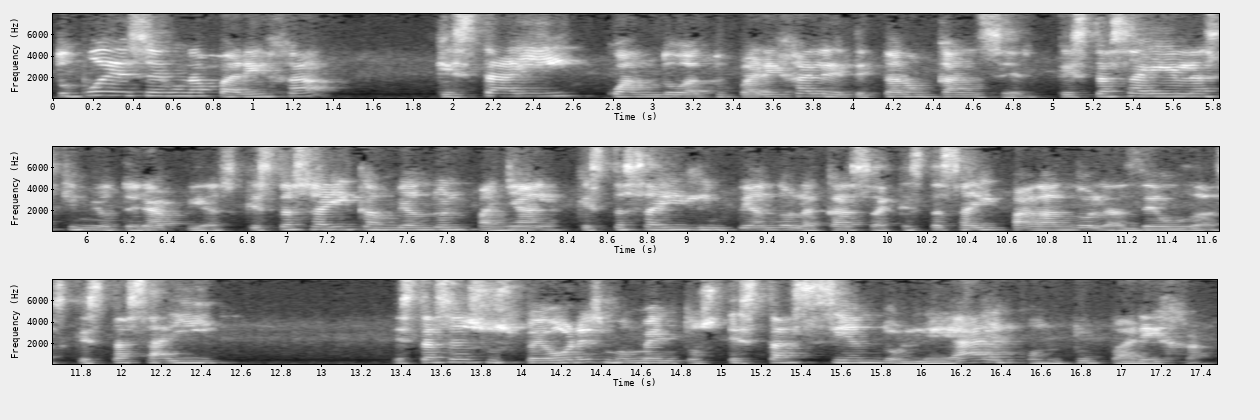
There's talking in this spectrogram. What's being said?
Tú puedes ser una pareja que está ahí cuando a tu pareja le detectaron cáncer, que estás ahí en las quimioterapias, que estás ahí cambiando el pañal, que estás ahí limpiando la casa, que estás ahí pagando las deudas, que estás ahí estás en sus peores momentos, estás siendo leal con tu pareja,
